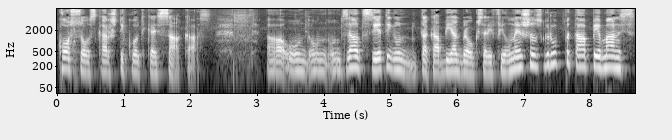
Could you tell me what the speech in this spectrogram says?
Kosovas karš tikko tikai sākās. Uh, un, un, un zelta sietiņa, un tā kā bija atbraukusi arī filmēšanas grupa, tā pie manis,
